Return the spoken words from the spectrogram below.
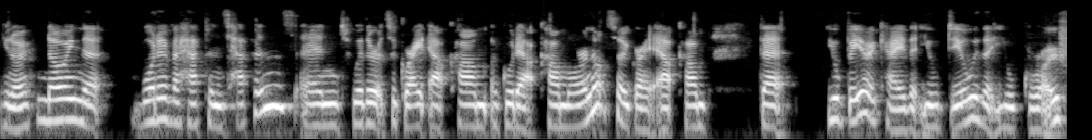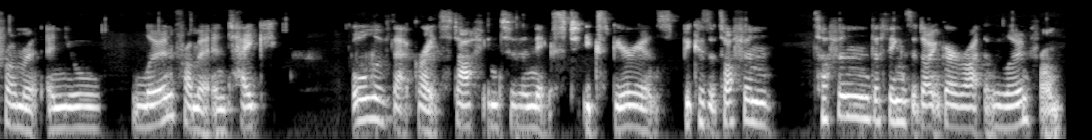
you know knowing that whatever happens happens and whether it's a great outcome a good outcome or a not so great outcome that you'll be okay that you'll deal with it you'll grow from it and you'll learn from it and take all of that great stuff into the next experience because it's often it's often the things that don't go right that we learn from.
